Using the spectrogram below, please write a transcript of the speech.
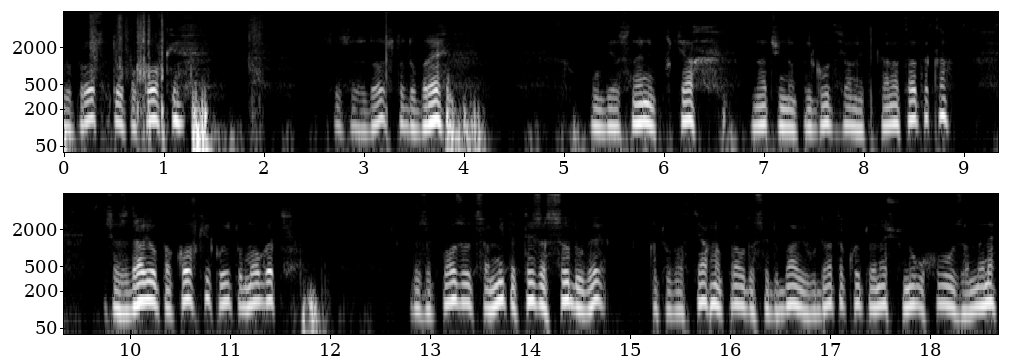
въпросните опаковки са с доста добре обяснени по тях начин на приготвяне и така нататък. И са здрави опаковки, които могат да се ползват самите те за съдове, като в тях направо да се добави водата, което е нещо много хубаво за мене.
